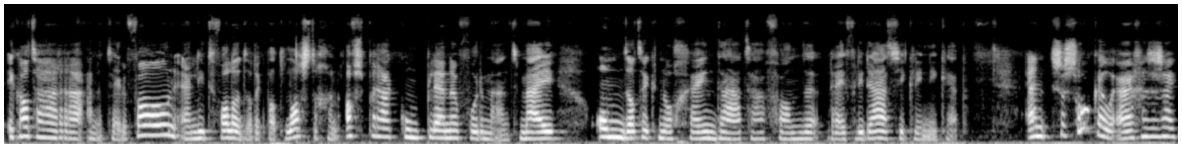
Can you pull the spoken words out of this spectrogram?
Ik had haar uh, aan de telefoon en liet vallen dat ik wat lastig een afspraak kon plannen voor de maand mei, omdat ik nog geen data van de revalidatiekliniek heb. En ze schrok heel erg en ze zei:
